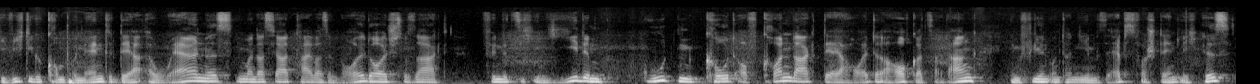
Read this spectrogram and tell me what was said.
die wichtige Komponente der Awareness, wie man das ja teilweise neudeutsch so sagt, findet sich in jedem guten Code of Conduct, der ja heute auch, Gott sei Dank, in vielen Unternehmen selbstverständlich ist,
